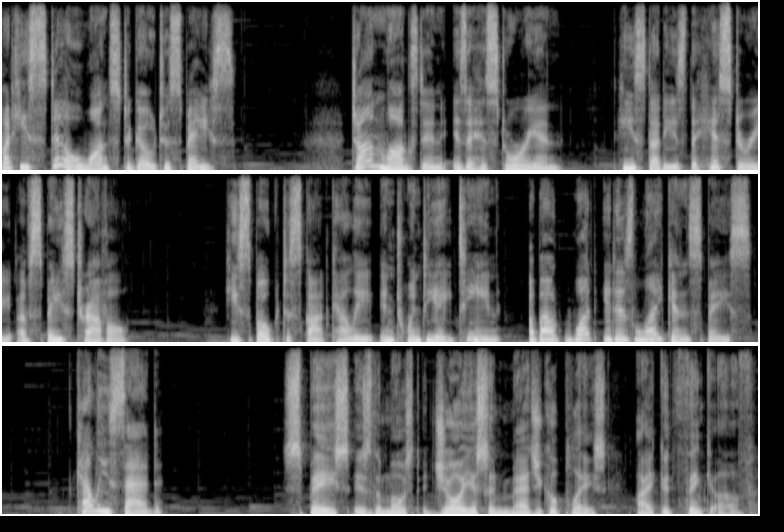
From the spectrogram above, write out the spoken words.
but he still wants to go to space. John Logsdon is a historian. He studies the history of space travel. He spoke to Scott Kelly in 2018 about what it is like in space. Kelly said, Space is the most joyous and magical place I could think of.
